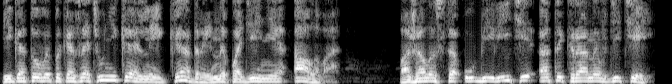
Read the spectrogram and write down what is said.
и готовы показать уникальные кадры нападения Алова. Пожалуйста, уберите от экранов детей.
